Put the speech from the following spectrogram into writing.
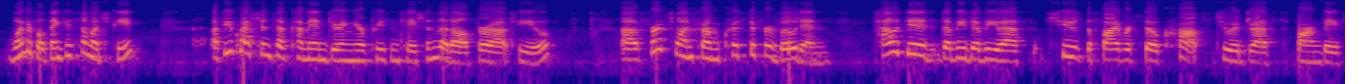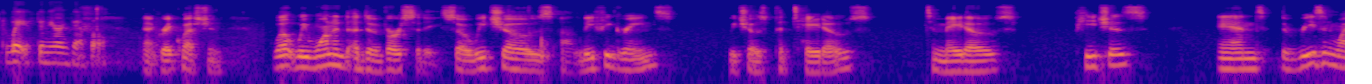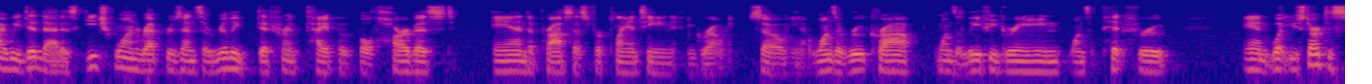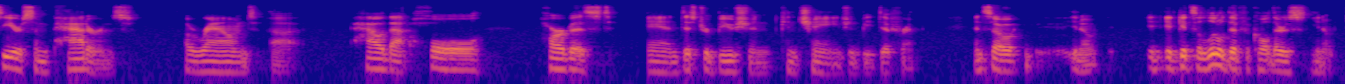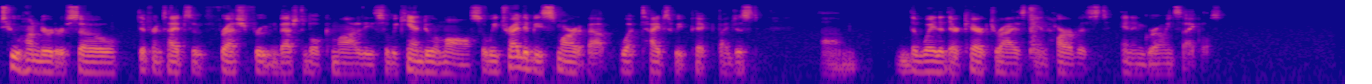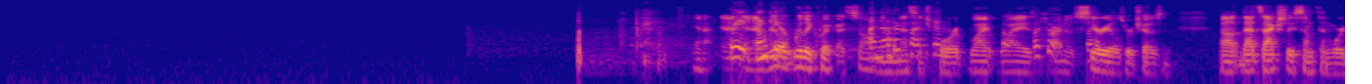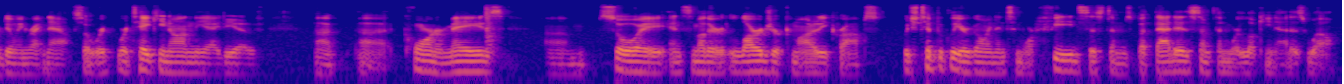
Wonderful. Thank you so much, Pete. A few questions have come in during your presentation that I'll throw out to you. Uh, first one from Christopher Bowden. How did WWF choose the five or so crops to address farm-based waste in your example? Yeah, great question. Well, we wanted a diversity. So we chose uh, leafy greens, we chose potatoes, tomatoes, peaches, and the reason why we did that is each one represents a really different type of both harvest and a process for planting and growing. So, you know, one's a root crop, one's a leafy green, one's a pit fruit. And what you start to see are some patterns around uh, how that whole harvest and distribution can change and be different. And so, you know, it, it gets a little difficult. There's, you know, 200 or so different types of fresh fruit and vegetable commodities, so we can't do them all. So we tried to be smart about what types we picked by just um, the way that they're characterized in harvest and in growing cycles. And, and, Great, and thank really, you. really quick, I saw on the message question- board why why is oh, sure. I Go know cereals were chosen. Uh, that's actually something we're doing right now. So we're we're taking on the idea of uh, uh, corn or maize, um, soy, and some other larger commodity crops which typically are going into more feed systems, but that is something we're looking at as well.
